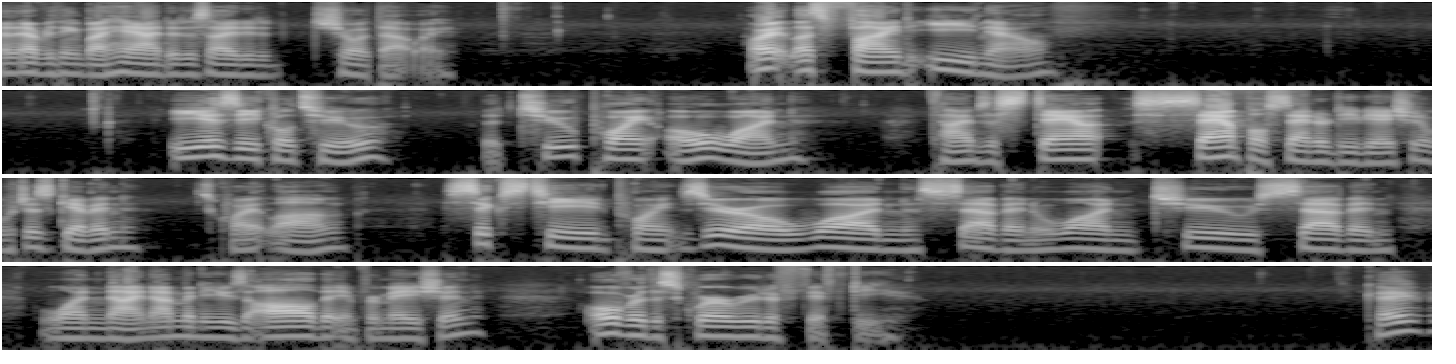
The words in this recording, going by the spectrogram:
and everything by hand, I decided to show it that way. All right, let's find E now. E is equal to the 2.01 times the sample standard deviation, which is given. It's quite long. 16.01712719. I'm going to use all the information over the square root of 50. Okay,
